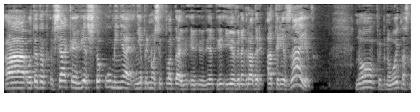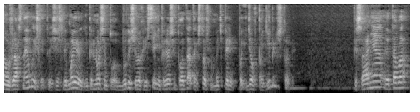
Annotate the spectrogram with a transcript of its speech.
А вот этот всякая ветвь, что у меня не приносит плода, э, ее виноградарь отрезает – но наводит нас на ужасные мысли. То есть, если мы не приносим, будущего Христе не приносим плода, так что ж, мы теперь идем в погибель, что ли? Писание этого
